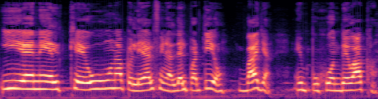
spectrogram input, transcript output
y en el que hubo una pelea al final del partido. Vaya, empujón de vaca.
